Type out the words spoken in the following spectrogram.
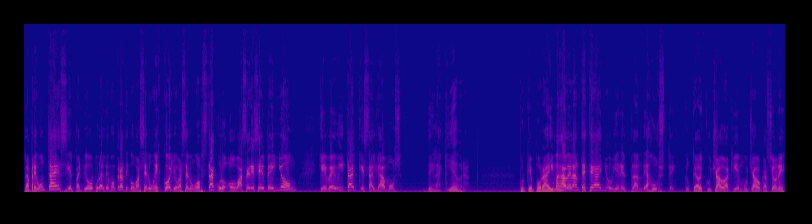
La pregunta es si el Partido Popular Democrático va a ser un escollo, va a ser un obstáculo o va a ser ese peñón que va a evitar que salgamos de la quiebra. Porque por ahí más adelante este año viene el plan de ajuste, que usted ha escuchado aquí en muchas ocasiones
